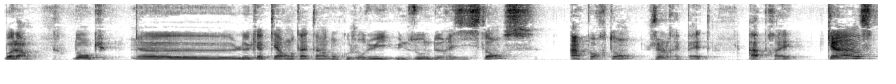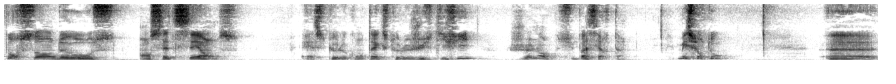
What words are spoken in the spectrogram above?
Voilà. Donc euh, le CAC 40 atteint donc aujourd'hui une zone de résistance importante, je le répète, après 15% de hausse en cette séance. Est-ce que le contexte le justifie? Je n'en suis pas certain. Mais surtout, euh,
